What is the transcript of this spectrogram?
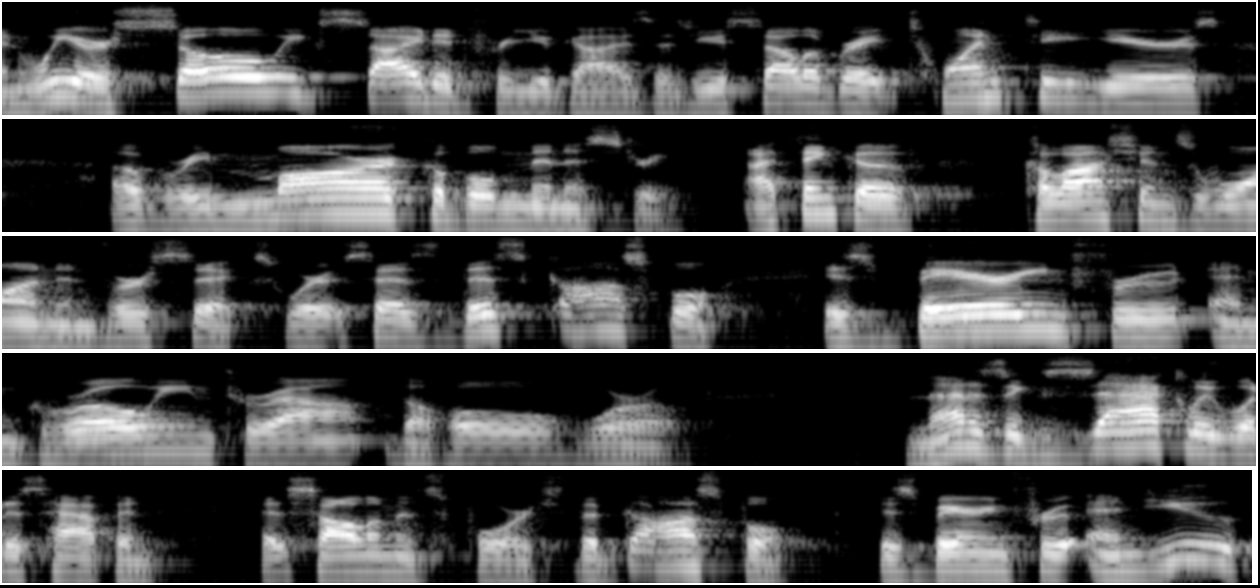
And we are so excited for you guys as you celebrate 20 years of remarkable ministry. I think of Colossians 1 and verse 6, where it says, This gospel is bearing fruit and growing throughout the whole world. And that is exactly what has happened at Solomon's porch. The gospel is bearing fruit, and you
